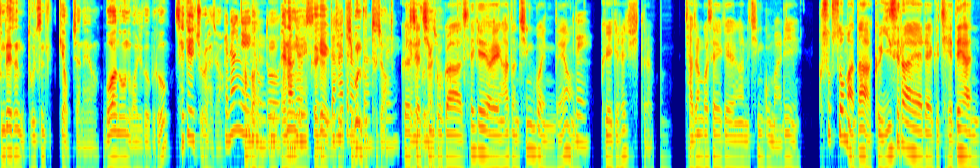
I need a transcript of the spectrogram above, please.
군대에서는 돈쓸게 없잖아요. 모아놓은 월급으로 세계 일주를 하죠. 배낭여행 한번. 정도 음, 배낭여행. 그게 이제 기본 하더라고요. 루트죠. 네. 그래서 제 걔네 문화죠. 친구가 세계 여행 하던 친구가 있는데요. 네. 그 얘기를 해주시더라고. 자전거 세계 여행하는 친구 말이 숙소마다 그 이스라엘의 그 제대한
